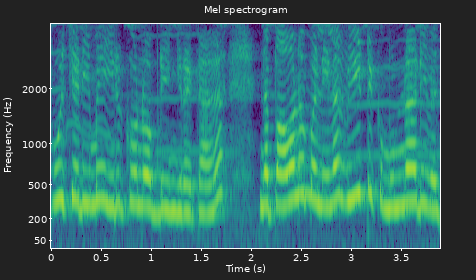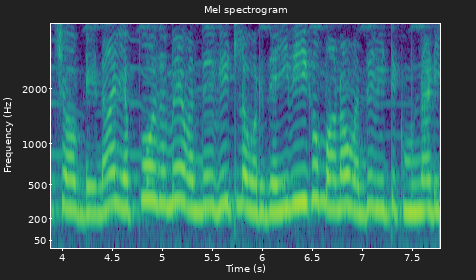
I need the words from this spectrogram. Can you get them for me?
பூச்செடியுமே இருக்கணும் அப்படிங்கிறக்காக இந்த பவளமல்லியெல்லாம் வீட்டுக்கு முன்னாடி வச்சோம் அப்படின்னா எப்போதுமே வந்து வீட்டில் ஒரு தெய்வீக மனம் வந்து வீட்டுக்கு முன்னாடி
